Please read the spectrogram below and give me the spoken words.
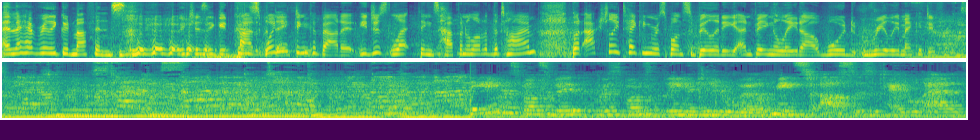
And they have really good muffins, which is a good part of the when day you think too. about it, you just let things happen a lot of the time, but actually taking responsibility and being a leader would really make a difference. Leading responsibly, responsibly in a digital world means to us as a table as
